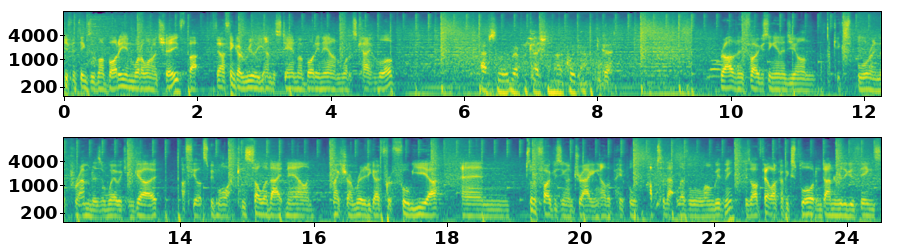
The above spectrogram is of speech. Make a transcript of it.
different things with my body and what I want to achieve. But I think I really understand my body now and what it's capable of. Absolute replication, no quicker. Okay. Rather than focusing energy on exploring the parameters and where we can go, I feel it's a bit more like consolidate now and make sure I'm ready to go for a full year and sort of focusing on dragging other people up to that level along with me because I felt like I've explored and done really good things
